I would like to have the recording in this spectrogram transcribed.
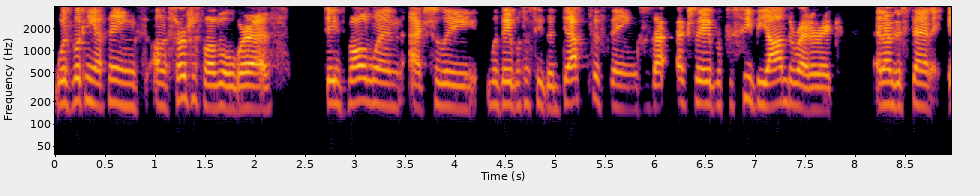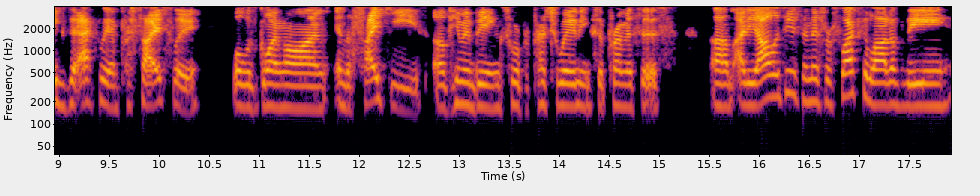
was looking at things on a surface level, whereas James Baldwin actually was able to see the depth of things, was actually able to see beyond the rhetoric and understand exactly and precisely what was going on in the psyches of human beings who are perpetuating supremacist um, ideologies, and this reflects a lot of the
